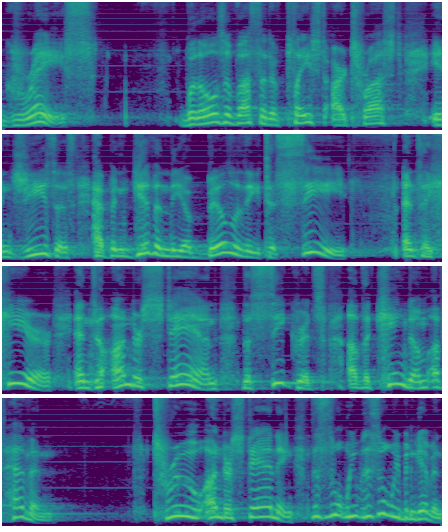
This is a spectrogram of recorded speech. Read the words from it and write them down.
grace, well, those of us that have placed our trust in Jesus have been given the ability to see and to hear and to understand the secrets of the kingdom of heaven. True understanding. This is what, we, this is what we've been given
